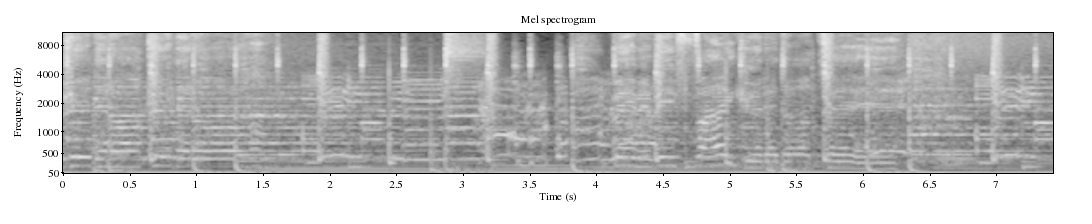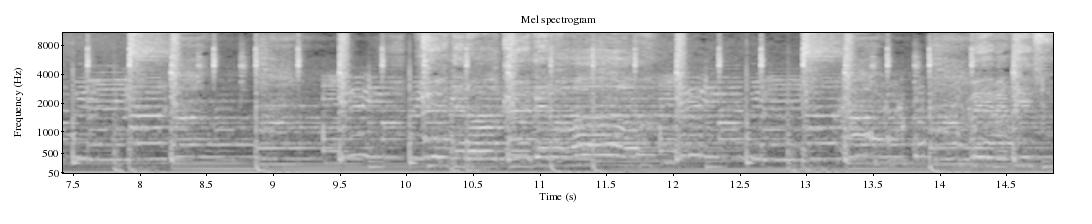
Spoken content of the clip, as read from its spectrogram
그대로 그대로. Baby be fine 그래도 돼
